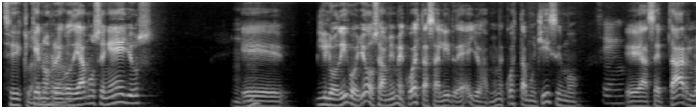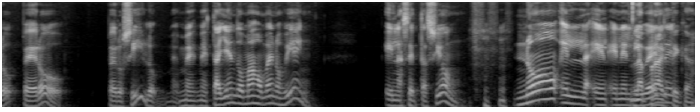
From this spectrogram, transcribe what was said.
Sí, claro. que nos claro. regodeamos en ellos. eh, y lo digo yo, o sea, a mí me cuesta salir de ellos, a mí me cuesta muchísimo Sí. eh, aceptarlo, pero, pero sí, lo, me está yendo más o menos bien en la aceptación. No en, la- en- en el La nivel de- práctica.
